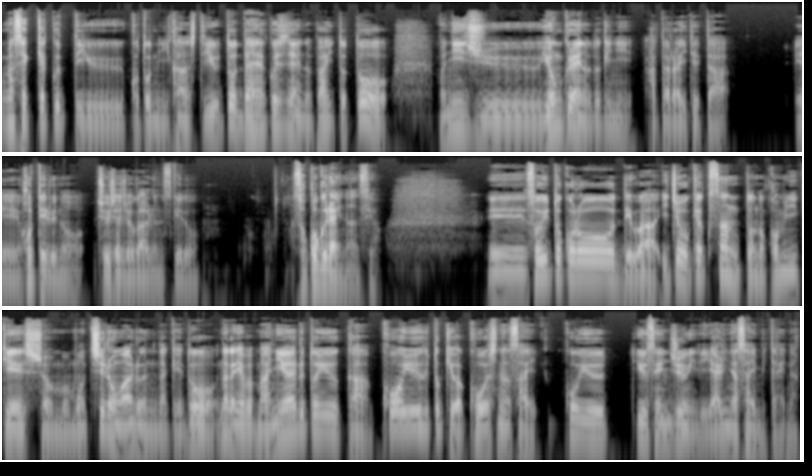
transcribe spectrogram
まあ、接客っていうことに関して言うと、大学時代のバイトと、まあ、24くらいの時に働いてた、えー、ホテルの駐車場があるんですけど、そこぐらいなんですよ。えー、そういうところでは、一応お客さんとのコミュニケーションももちろんあるんだけど、なんかやっぱマニュアルというか、こういう時はこうしなさい。こういう優先順位でやりなさいみたいな。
